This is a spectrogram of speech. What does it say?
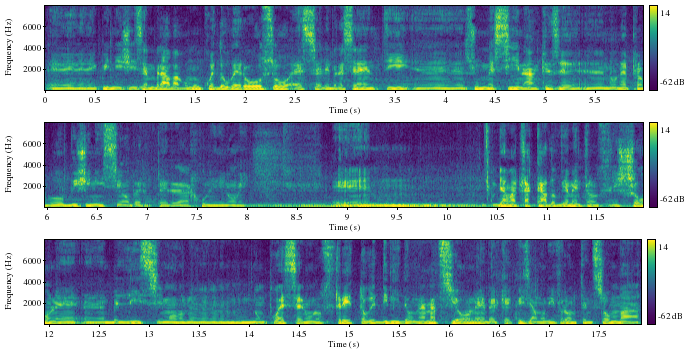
Eh, quindi ci sembrava comunque doveroso essere presenti eh, su Messina anche se eh, non è proprio vicinissimo per, per alcuni di noi. Abbiamo attaccato ovviamente uno striscione eh, bellissimo, eh, non può essere uno stretto che divide una nazione perché qui siamo di fronte insomma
